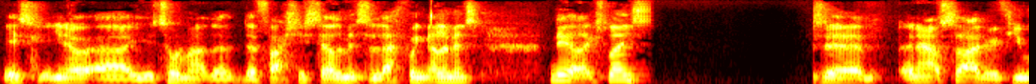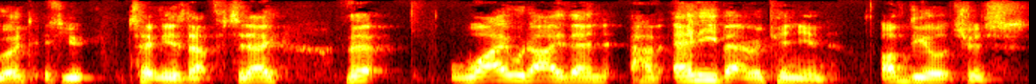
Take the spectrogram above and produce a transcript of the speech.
is you know uh, you're talking about the, the fascist elements, the left wing elements? Neil, explain as um, an outsider, if you would, if you take me as that for today, that why would I then have any better opinion of the ultras?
